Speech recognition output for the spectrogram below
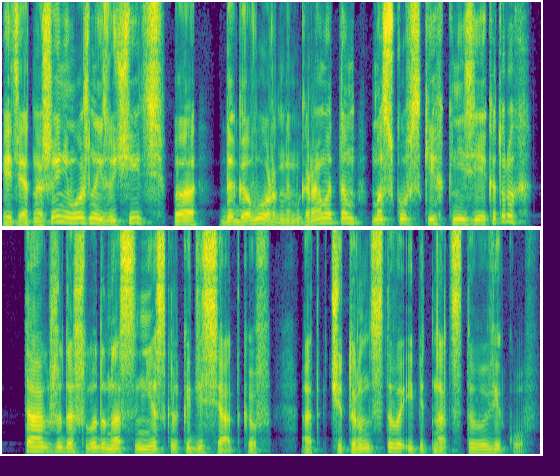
Эти отношения можно изучить по договорным грамотам московских князей, которых также дошло до нас несколько десятков от XIV и XV веков.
